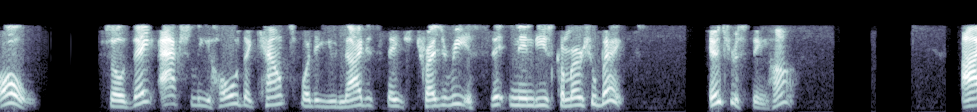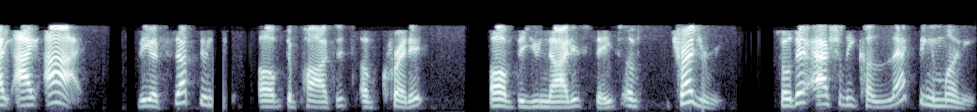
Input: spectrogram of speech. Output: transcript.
Oh, so they actually hold accounts for the United States Treasury is sitting in these commercial banks. Interesting, huh? III, the acceptance of deposits of credit of the United States of Treasury. So they're actually collecting money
